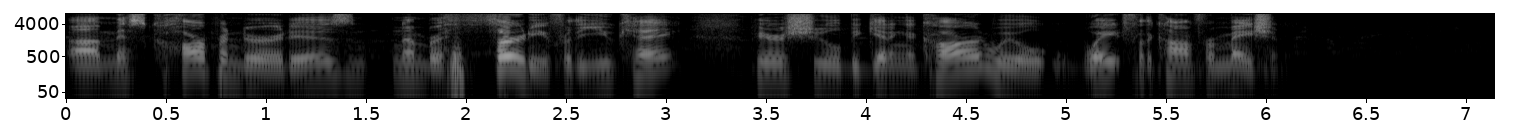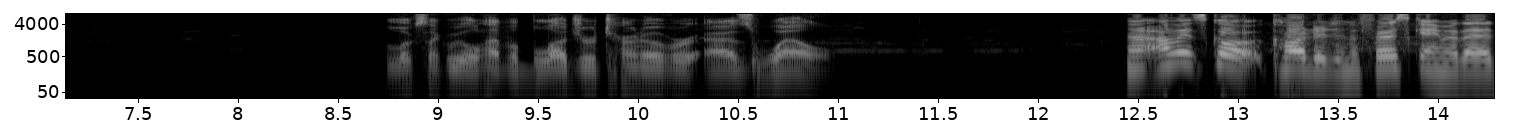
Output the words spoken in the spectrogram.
Uh, Miss Carpenter, it is, number 30 for the UK. Here she will be getting a card. We will wait for the confirmation. Looks like we will have a bludger turnover as well. Now, Alex got carded in the first game of their,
